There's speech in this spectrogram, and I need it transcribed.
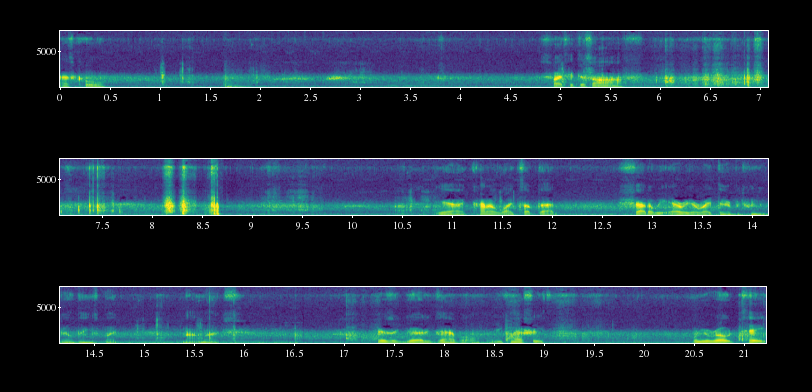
That's cool. So I take this off. Yeah, it kind of lights up that shadowy area right there between the buildings, but not much. Here's a good example. You can actually, when you rotate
